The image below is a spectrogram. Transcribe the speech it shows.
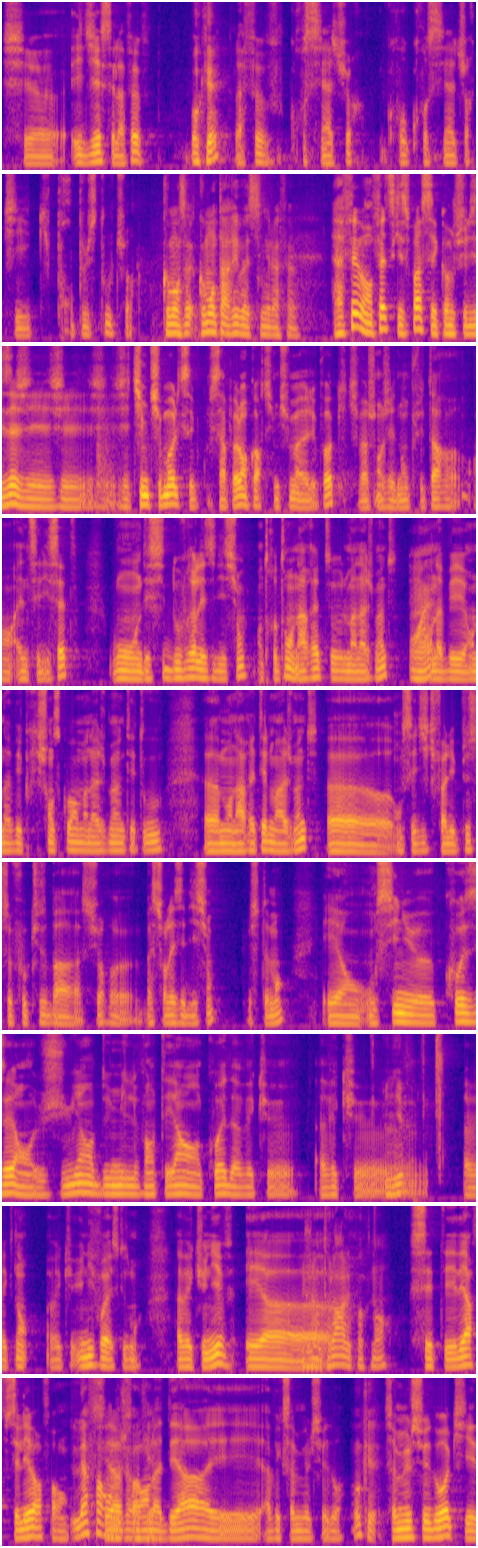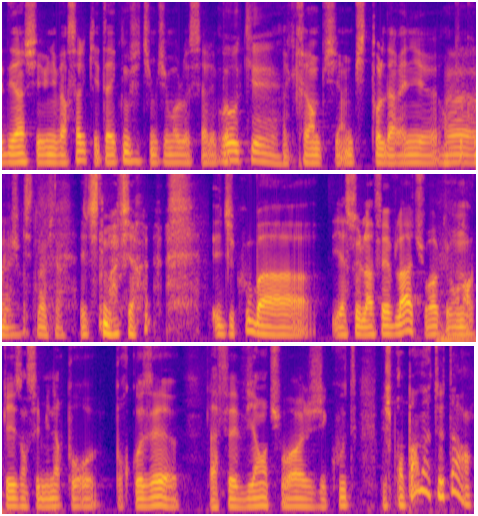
chez euh, Edier, c'est la Fève. Ok. La Fève, grosse signature. Gros, grosse signature qui, qui propulse tout, tu vois. Comment ça- comment t'arrives à signer la femme La Fève, en fait, ce qui se passe, c'est comme je te disais, j'ai, j'ai, j'ai- j'ai Team Tumol, qui s'appelle- encore Team Tumol à l'époque, qui va changer de nom plus tard en NC17, où on décide d'ouvrir les éditions. Entre temps, on arrête euh, le management. Ouais. On avait, on avait pris Chance Co en management et tout, euh, mais on a arrêté le management. Euh, on s'est dit qu'il fallait plus se focus bah, sur, euh, bah, sur les éditions, justement. Et on, on signe euh, Causet en juin 2021 en quad avec, euh, avec, euh, Univ? avec, non, avec Univ, ouais, excuse-moi, avec Univ. Et, euh, J'ai un à l'époque, non? C'était Léa, c'est Léa Farran. Farran, déjà, Farran, ok. la DA, et avec Samuel Suédois. Ok. Samuel Suédois, qui est DA chez Universal, qui était avec nous chez Team Tumol aussi à l'époque. Ok. On a créé un petit, un petit toile d'araignée euh, un Ouais, peu ouais, cool, tu vois petite mafia. les petites mafias. Et du coup, bah, il y a ce La Fève là, tu vois, qu'on organise un séminaire pour, pour causer. La Fève vient, tu vois, j'écoute. Mais je prends pas ma teutard. hein.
